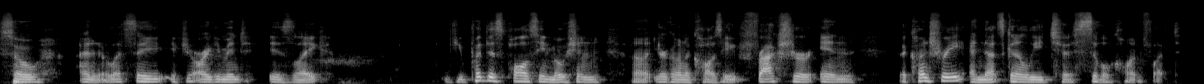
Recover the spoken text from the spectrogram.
so i don't know let's say if your argument is like if you put this policy in motion uh, you're going to cause a fracture in the country and that's going to lead to civil conflict.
